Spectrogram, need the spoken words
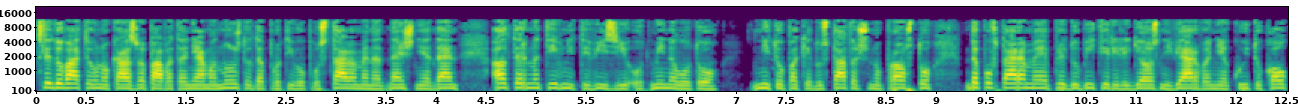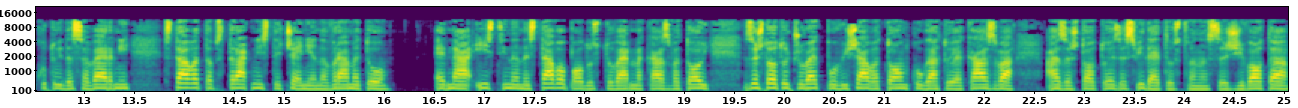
Следователно, казва папата, няма нужда да противопоставяме на днешния ден альтернативните визии от миналото – нито пък е достатъчно просто да повтаряме придобити религиозни вярвания, които колкото и да са верни, стават абстрактни стечения на времето. Една истина не става по-достоверна, казва той, защото човек повишава тон, когато я казва, а защото е засвидетелствана с живота.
